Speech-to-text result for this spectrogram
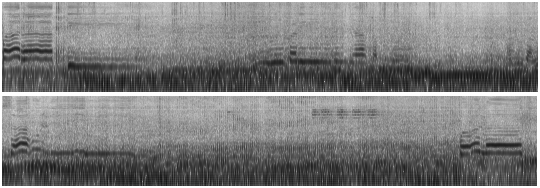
Parati pa rin ang yakap mo hanggang sa. palagi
